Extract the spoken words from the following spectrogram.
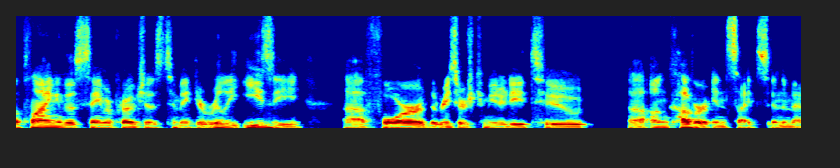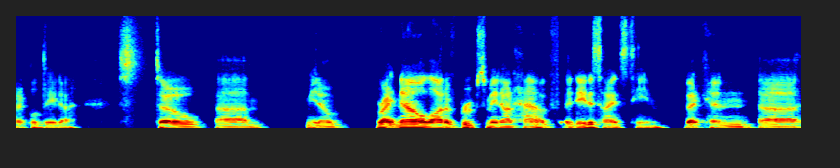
applying those same approaches to make it really easy uh, for the research community to uncover insights in the medical data. So um, you know right now a lot of groups may not have a data science team that can uh,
